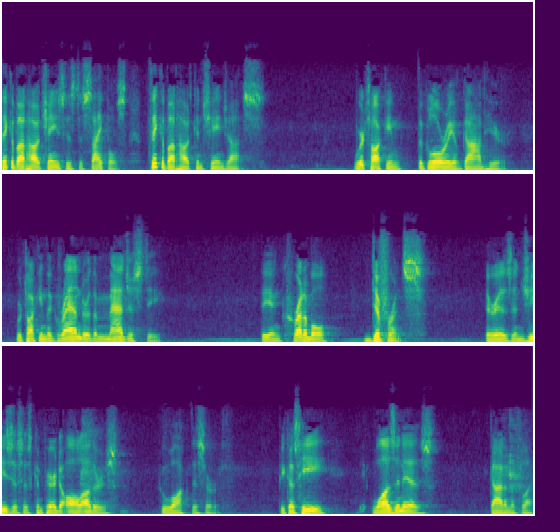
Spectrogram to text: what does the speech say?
Think about how it changed his disciples. Think about how it can change us. We're talking the glory of God here. We're talking the grandeur, the majesty, the incredible difference there is in Jesus as compared to all others who walk this earth. Because he was and is God in the flesh.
